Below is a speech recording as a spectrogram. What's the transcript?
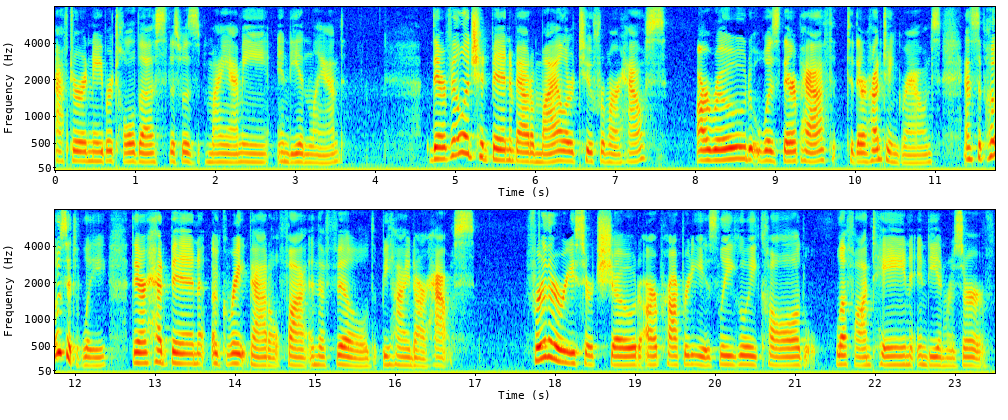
after a neighbor told us this was Miami Indian land. Their village had been about a mile or two from our house. Our road was their path to their hunting grounds, and supposedly there had been a great battle fought in the field behind our house. Further research showed our property is legally called LaFontaine Indian Reserve.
